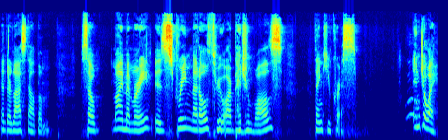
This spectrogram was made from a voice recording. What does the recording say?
and their last album. So, my memory is scream metal through our bedroom walls. Thank you, Chris. Enjoy.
